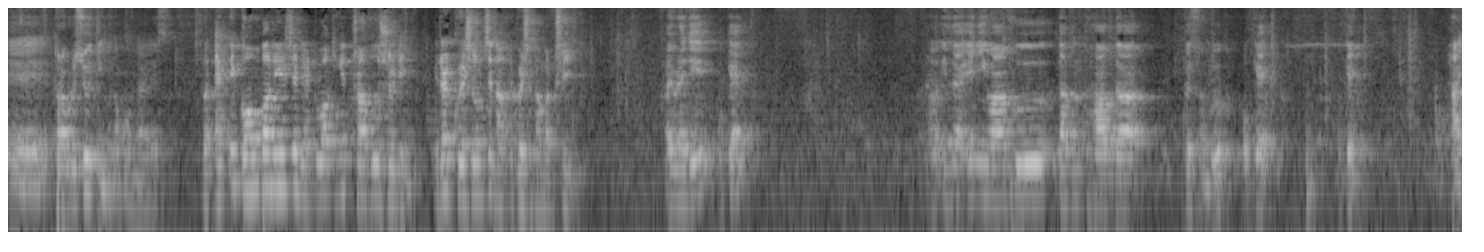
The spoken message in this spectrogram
えートラブルシューティングの問題です。 তো একটি কোম্পানির যে নেটওয়ার্কিং এর ট্রাভেল শুটিং এটার কোয়েশ্চেন হচ্ছে কোয়েশ্চেন নাম্বার থ্রি Are you ready? Okay? Uh, is there anyone who doesn't have the question book? Okay? Okay? はい。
